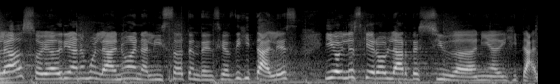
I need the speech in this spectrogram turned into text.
Hola, soy Adriana Molano, analista de tendencias digitales y hoy les quiero hablar de ciudadanía digital.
